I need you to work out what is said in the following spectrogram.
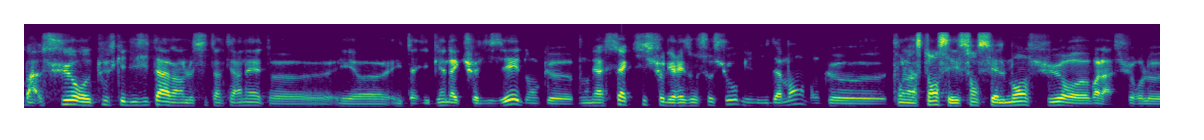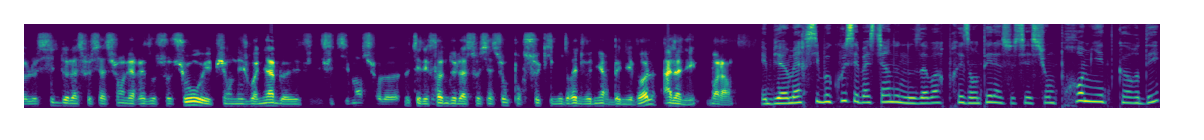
Bah, sur tout ce qui est digital, hein, le site internet euh, est, euh, est, bien actualisé. Donc, euh, on est assez actif sur les réseaux sociaux, bien évidemment. Donc, euh, pour l'instant, c'est essentiellement sur euh, voilà sur le, le, site de l'association, les réseaux sociaux, et puis on est joignable effectivement sur le, le téléphone de l'association pour ceux qui voudraient devenir bénévoles à l'année. Voilà. Eh bien, merci beaucoup Sébastien de nous avoir présenté l'association Premier de Cordée,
